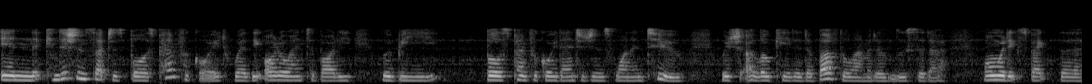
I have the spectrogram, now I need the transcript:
In conditions such as bullous pemphigoid, where the autoantibody would be bullous pemphigoid antigens 1 and 2, which are located above the lamina lucida, one would expect the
